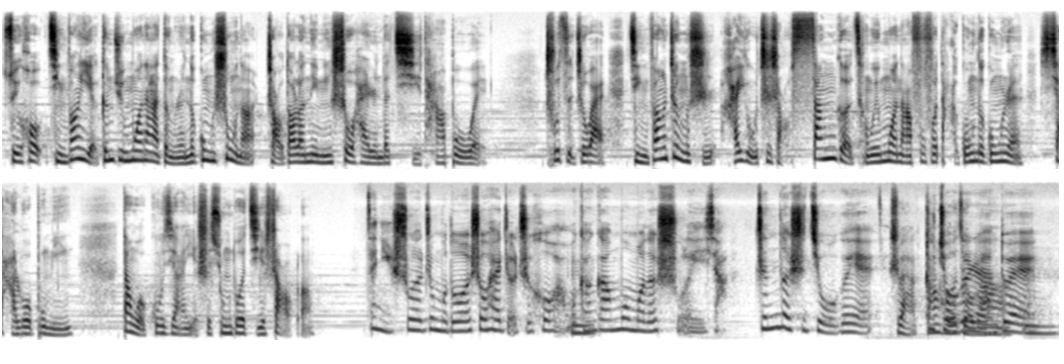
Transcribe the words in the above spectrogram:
随后，警方也根据莫娜等人的供述呢，找到了那名受害人的其他部位。除此之外，警方证实还有至少三个曾为莫娜夫妇打工的工人下落不明，但我估计啊，也是凶多吉少了。在你说了这么多受害者之后啊，我刚刚默默的数了一下，真的是九个耶，是吧？刚好九个人，啊对。嗯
